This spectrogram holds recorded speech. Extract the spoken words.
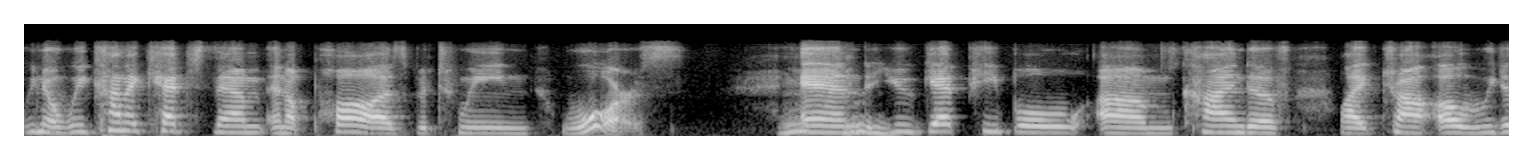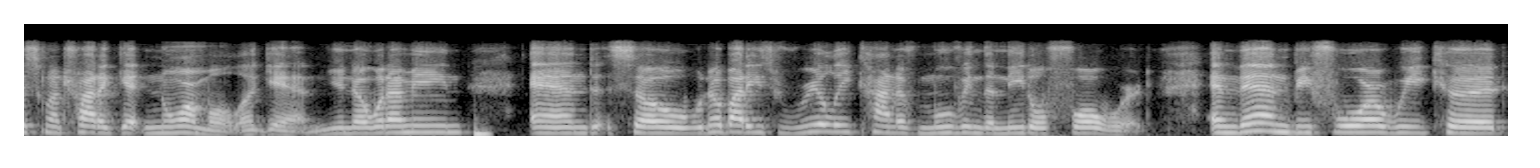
you know, we kind of catch them in a pause between wars. Mm-hmm. And you get people um, kind of like try, oh, we just going to try to get normal again. You know what I mean? And so nobody's really kind of moving the needle forward. And then before we could,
